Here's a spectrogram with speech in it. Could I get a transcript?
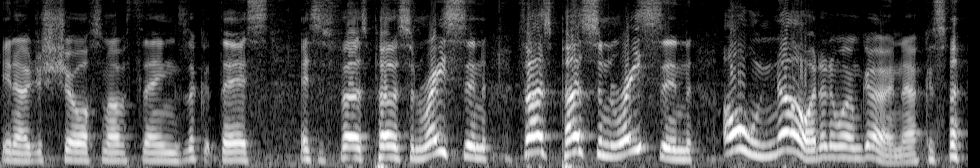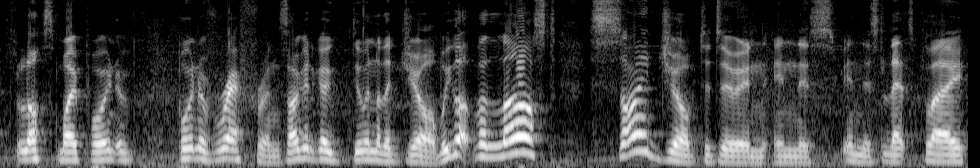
you know, just show off some other things. Look at this. This is first person racing. First person racing. Oh no, I don't know where I'm going now because I've lost my point of point of reference. I'm going to go do another job. We got the last side job to do in in this in this Let's Play.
